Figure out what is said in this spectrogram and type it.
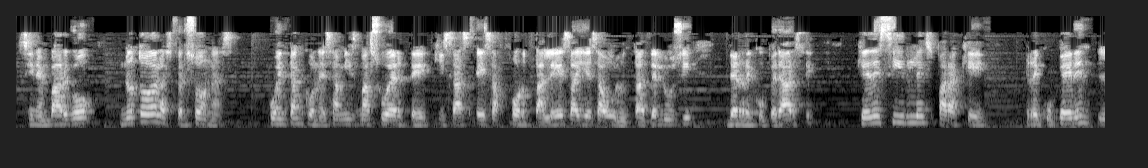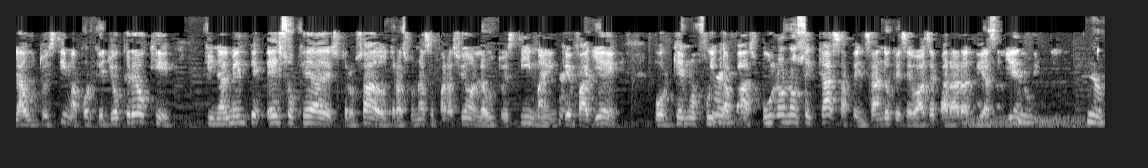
Sin embargo, no todas las personas cuentan con esa misma suerte, quizás esa fortaleza y esa voluntad de Lucy de recuperarse. ¿Qué decirles para que recuperen la autoestima, porque yo creo que finalmente eso queda destrozado tras una separación, la autoestima, en qué fallé, por qué no fui capaz. Uno no se casa pensando que se va a separar al día siguiente. No,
